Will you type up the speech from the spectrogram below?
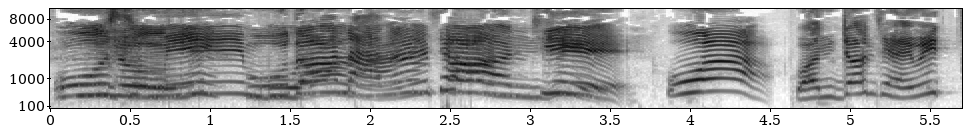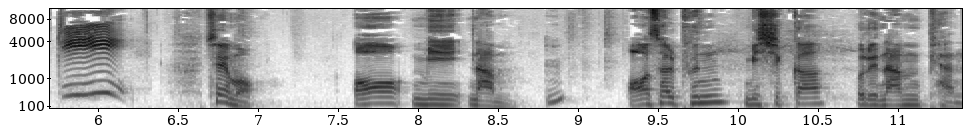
웃음이 묻어나는 편지. 우와, 완전 재밌지. 제목 어미남 어설픈 미식가 우리 남편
